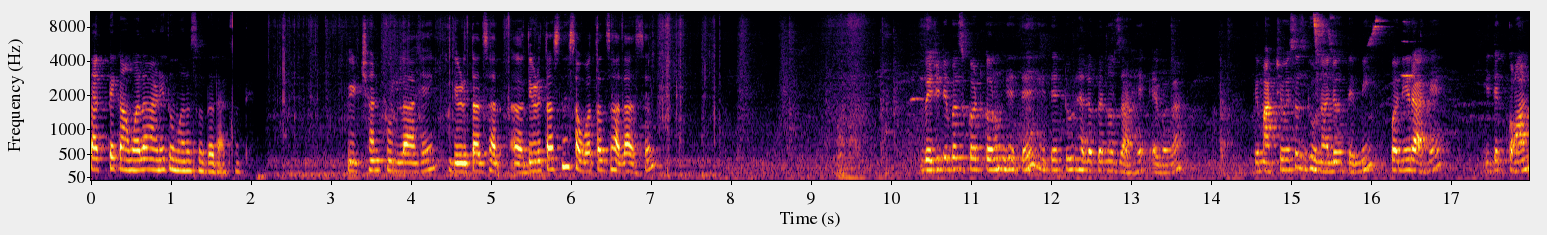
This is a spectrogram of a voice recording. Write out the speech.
लागते कामाला आणि तुम्हाला सुद्धा दाखवते. पीठ छान फुललं आहे. दीड तास झाला दीड तास नाही सव्वा तास झाला असेल. व्हेजिटेबल्स कट करून घेते. इथे टू हॅलोपेनोज आहे. हे बघा. ते मागच्या वेळेसच घेऊन आले होते मी. पनीर आहे. इथे कॉर्न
